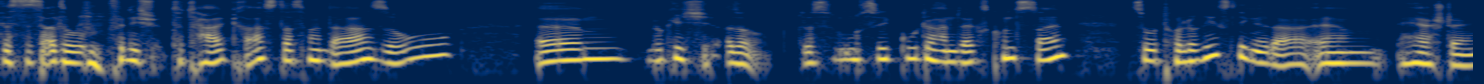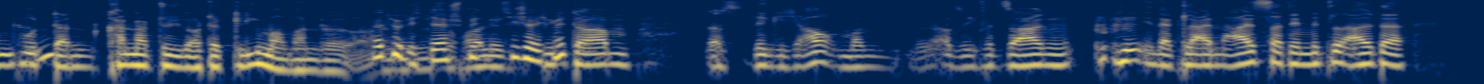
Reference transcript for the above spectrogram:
das ist also, finde ich, total krass, dass man da so ähm, wirklich, also das muss die gute Handwerkskunst sein, so tolle Rieslinge da ähm, herstellen kann. Und dann kann natürlich auch der Klimawandel eine Natürlich, der spielt sicherlich mit. haben. Das denke ich auch. Man, also ich würde sagen, in der kleinen Eiszeit im Mittelalter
